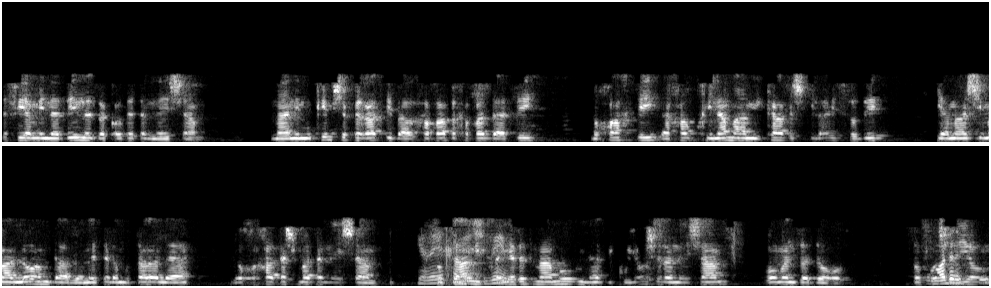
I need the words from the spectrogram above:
לפי מן הדין לזכות את הנאשם. מהנימוקים שפירטתי בהרחבה בחוות דעתי, נוכחתי, לאחר בחינה מעמיקה ושקילה יסודית, כי המאשימה לא עמדה בנטל המוטל עליה להוכחת אשמת הנאשם. תוצאה מתחייבת מהאמור הינה זיכויו של הנאשם רומן זדורוב. בסופו של יום,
